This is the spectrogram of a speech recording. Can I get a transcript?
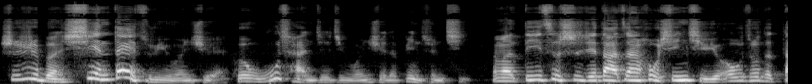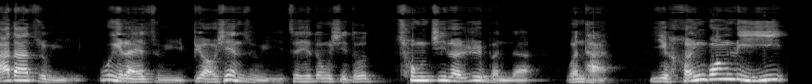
是日本现代主义文学和无产阶级文学的并存期。那么，第一次世界大战后兴起于欧洲的达达主义、未来主义、表现主义这些东西，都冲击了日本的文坛。以横光利一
